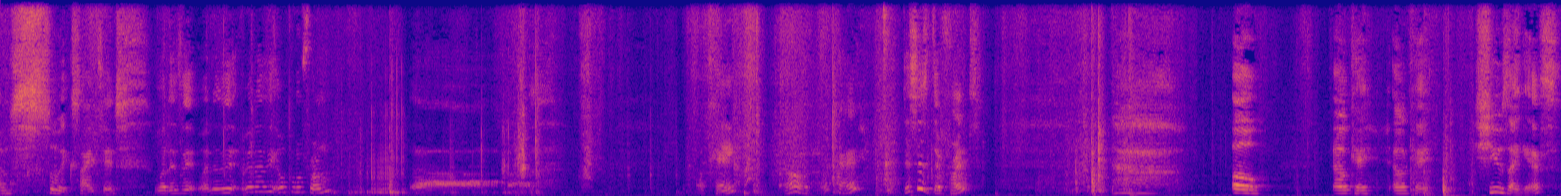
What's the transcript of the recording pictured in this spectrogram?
I'm so excited. What is it? What is it? Where does it open from? Uh, okay. Oh, okay. This is different. oh, okay, okay. Shoes, I guess.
